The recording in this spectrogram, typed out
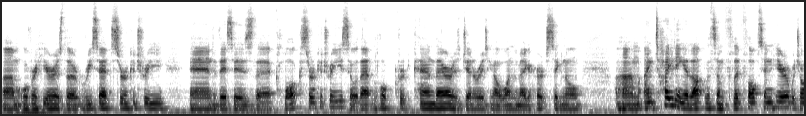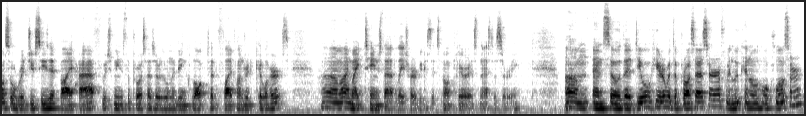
Um, over here is the reset circuitry and this is the clock circuitry. So that little can there is generating a one megahertz signal. Um, I'm tidying it up with some flip-flops in here, which also reduces it by half, which means the processor is only being clocked at 500 kilohertz. Um, I might change that later because it's not clear it's necessary. Um, and so the deal here with the processor, if we look in a little closer,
